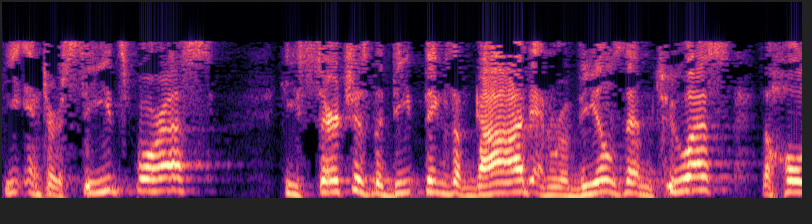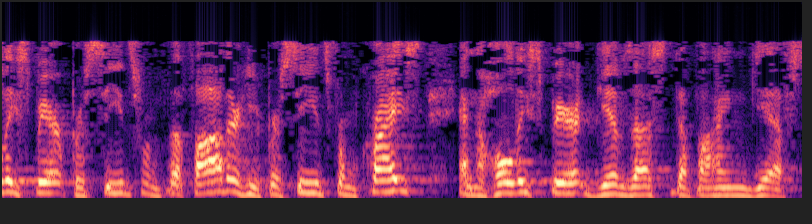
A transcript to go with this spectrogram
He intercedes for us. He searches the deep things of God and reveals them to us. The Holy Spirit proceeds from the Father. He proceeds from Christ. And the Holy Spirit gives us divine gifts.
